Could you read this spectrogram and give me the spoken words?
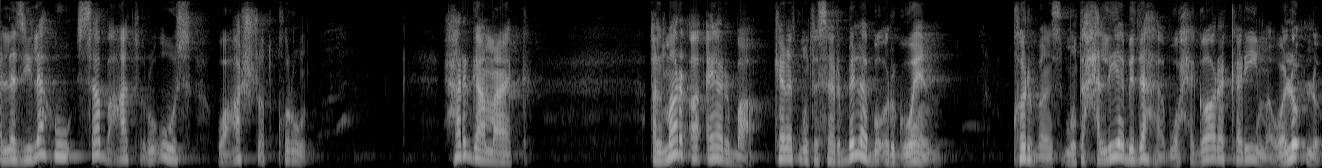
الذي له سبعة رؤوس وعشرة قرون. هرجع معاك. المرأة أربع كانت متسربلة بأرجوان قربنز متحلية بذهب وحجارة كريمة ولؤلؤ.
